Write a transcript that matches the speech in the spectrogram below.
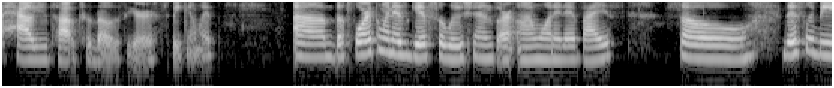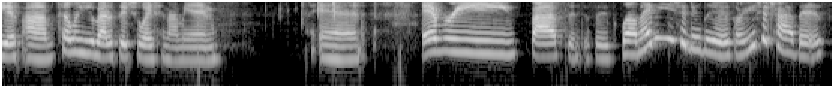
how you talk to those you're speaking with. Um, the fourth one is give solutions or unwanted advice. So this would be if I'm telling you about a situation I'm in and every five sentences, well, maybe you should do this or you should try this.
